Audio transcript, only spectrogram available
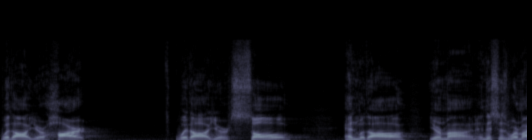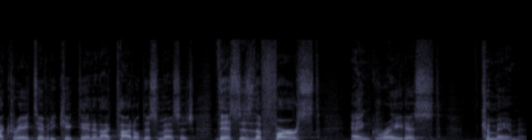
with all your heart, with all your soul, and with all your mind. And this is where my creativity kicked in, and I titled this message This is the first and greatest commandment.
